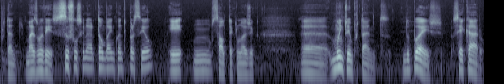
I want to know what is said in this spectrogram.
Portanto, mais uma vez, se funcionar tão bem quanto pareceu, é um salto tecnológico Uh, muito importante. Depois, ser caro.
